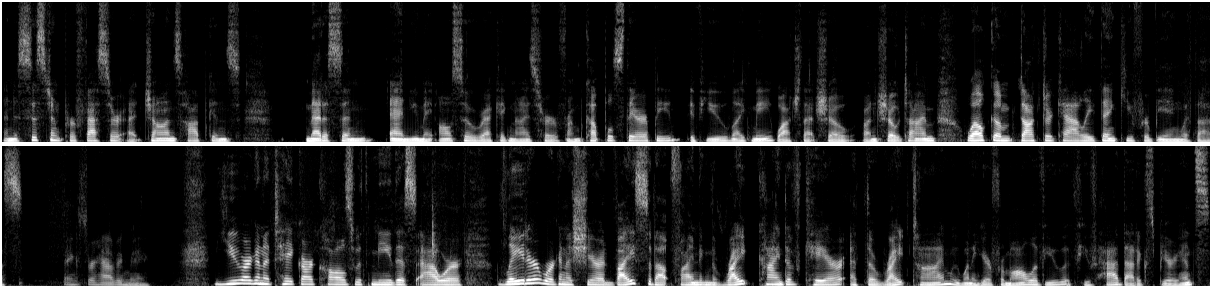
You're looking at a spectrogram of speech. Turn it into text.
an assistant professor at Johns Hopkins medicine. And you may also recognize her from couples therapy if you, like me, watch that show on Showtime. Welcome, Dr. Kali. Thank you for being with us. Thanks for having me. You are going to take our calls with me this hour. Later, we're going to share advice about finding the right kind of care at the right time. We want to hear from all of you if you've had that experience.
